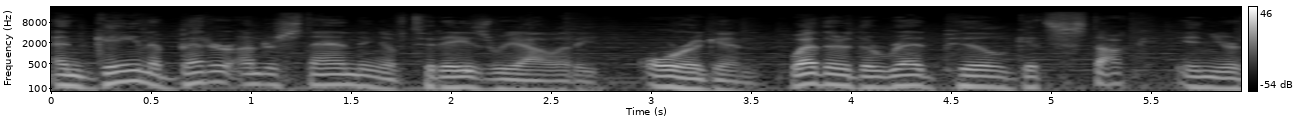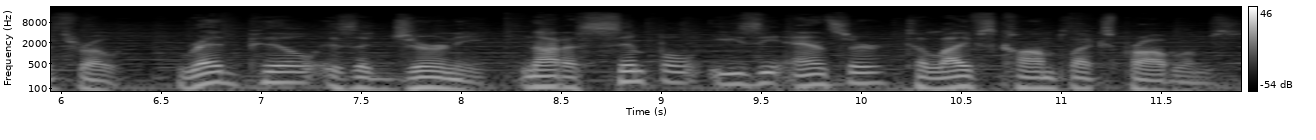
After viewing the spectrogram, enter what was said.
and gain a better understanding of today's reality, Oregon, whether the red pill gets stuck in your throat. Red pill is a journey, not a simple, easy answer to life's complex problems.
